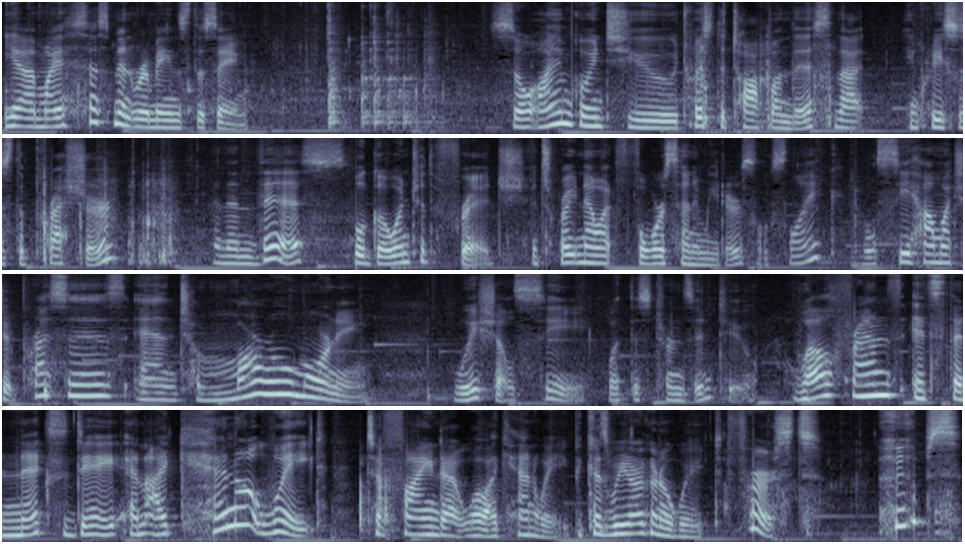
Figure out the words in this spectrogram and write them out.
Yeah, my assessment remains the same. So I'm going to twist the top on this, and that increases the pressure. And then this will go into the fridge. It's right now at four centimeters, looks like. We'll see how much it presses, and tomorrow morning, we shall see what this turns into. Well, friends, it's the next day, and I cannot wait to find out. Well, I can wait, because we are gonna wait. First, oops,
